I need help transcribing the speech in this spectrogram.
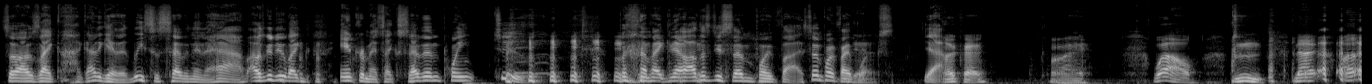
So I was like, ah, I got to give it at least a seven and a half. I was gonna do like increments, like seven point two, but I'm like, no, I'll just do seven point five. Seven point five works. Yeah. Okay. All right. Well, Mm. Now, uh,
